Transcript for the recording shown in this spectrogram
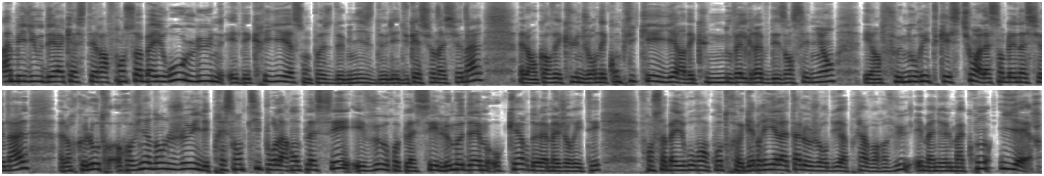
Amélie Oudéa-Castera, François Bayrou, l'une et décriée à son poste de ministre de l'Éducation nationale. Elle a encore vécu une journée compliquée hier avec une nouvelle grève des enseignants et un feu nourri de questions à l'Assemblée nationale. Alors que l'autre revient dans le jeu, il est pressenti pour la remplacer et veut replacer le modem au cœur de la majorité. François Bayrou rencontre Gabriel Attal aujourd'hui après avoir vu Emmanuel Macron hier.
